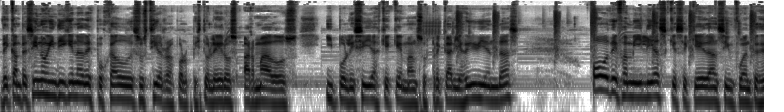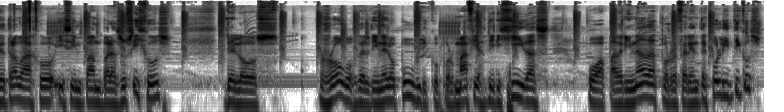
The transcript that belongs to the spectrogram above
de campesinos indígenas despojados de sus tierras por pistoleros armados y policías que queman sus precarias viviendas, o de familias que se quedan sin fuentes de trabajo y sin pan para sus hijos, de los robos del dinero público por mafias dirigidas o apadrinadas por referentes políticos,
